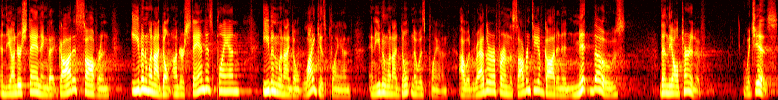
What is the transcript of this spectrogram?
in the understanding that God is sovereign even when I don't understand his plan, even when I don't like his plan, and even when I don't know his plan. I would rather affirm the sovereignty of God and admit those than the alternative, which is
